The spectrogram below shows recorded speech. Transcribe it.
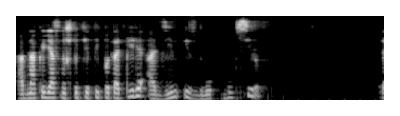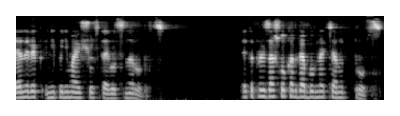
Однако ясно, что киты потопили один из двух буксиров. Эновик непонимающе уставился на Робертс. Это произошло, когда был натянут трос,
